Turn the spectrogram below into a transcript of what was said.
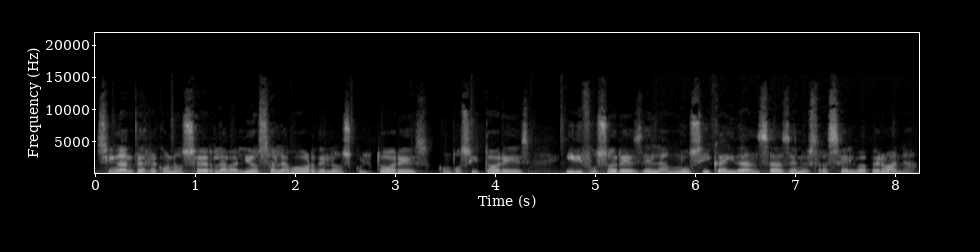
sin antes reconocer la valiosa labor de los cultores, compositores y difusores de la música y danzas de nuestra selva peruana,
